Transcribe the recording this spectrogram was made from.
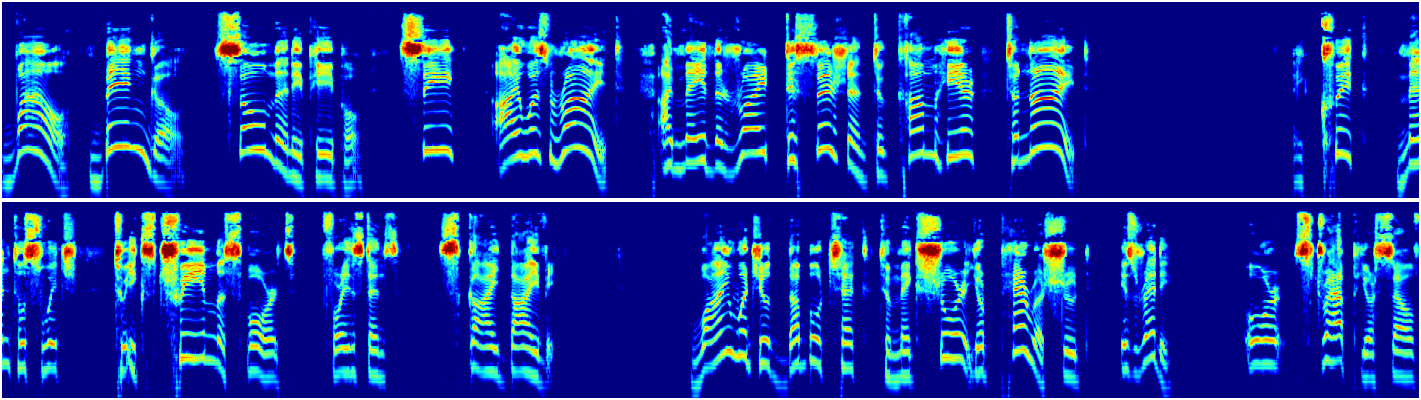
wow, bingo, so many people. See, I was right. I made the right decision to come here tonight. A quick mental switch to extreme sports, for instance, skydiving. Why would you double check to make sure your parachute is ready. Or strap yourself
